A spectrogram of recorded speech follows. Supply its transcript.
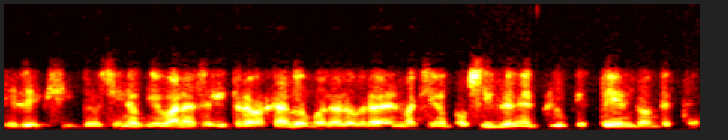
el éxito, sino que van a seguir trabajando para lograr el máximo posible en el club que estén, donde estén.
